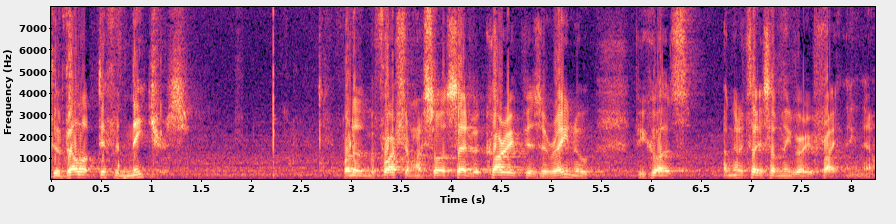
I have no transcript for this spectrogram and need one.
develop different natures. One of the Mefarshim I saw said, with Kari Pisareinu, because I'm going to tell you something very frightening now.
